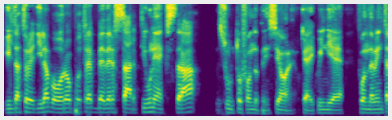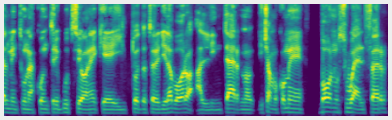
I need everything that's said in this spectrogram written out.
il datore di lavoro potrebbe versarti un extra sul tuo fondo pensione, ok? Quindi è fondamentalmente una contribuzione che il tuo datore di lavoro all'interno, diciamo come bonus welfare,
